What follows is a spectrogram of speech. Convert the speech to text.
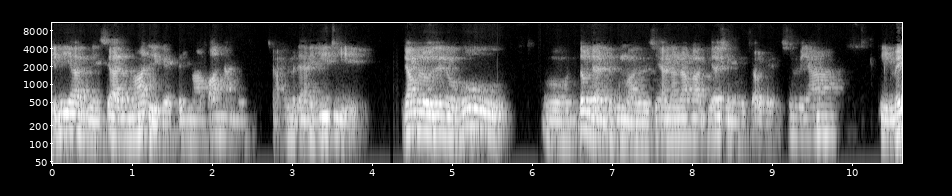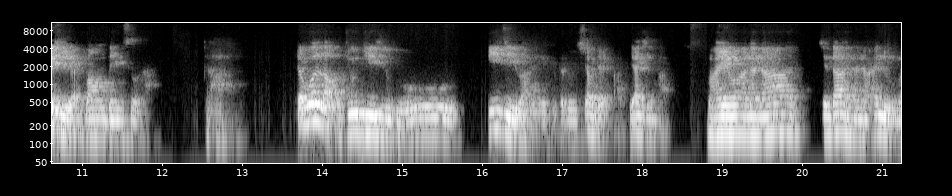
တနည်းအားဖြင့်ဆရာသမားတွေကတိမ်မာပါဏမှုကြာအင်မတန်အရေးကြီးတယ်။ကြောင့်မလို့ဦးဇင်းတို့ဟိုဟိုတုတ်တန်တခုမှဆိုရှင်အနန္ဒကဘုရားရှင်ကိုကြောက်တယ်အရှင်ဘုရားဒီမိတ်ဆွေအပေါင်းအသင်းဆိုတာဒါတဝက်လောက်အကျိုးကျေးဇူးကိုပြီးစီပါလေဒီလိုလျှောက်တဲ့အခါဘုရားရှင်ကမာယောအနန္ဒစိတ္တအနန္ဒအဲ့လိုမ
